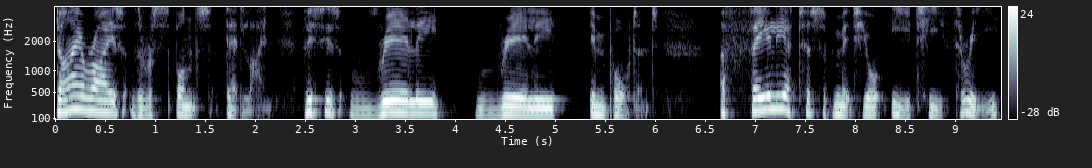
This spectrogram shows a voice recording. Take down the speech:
diarise the response deadline. This is really, really important. A failure to submit your ET3,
